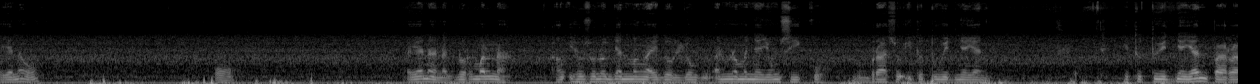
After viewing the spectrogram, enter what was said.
Ayan na oh. Oh. Ayan na, nagnormal na ang isusunod niyan mga idol yung ano naman niya yung siko. Yung braso itutuwid niya yan. Itutuwid niya yan para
